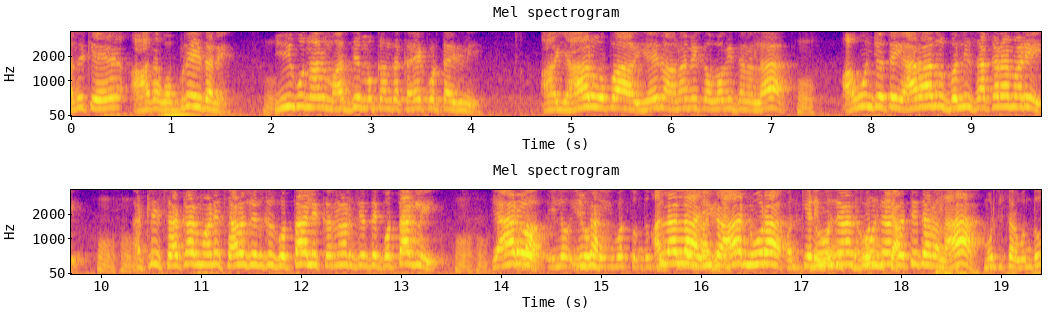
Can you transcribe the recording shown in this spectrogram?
ಅದಕ್ಕೆ ಆದ ಒಬ್ಬನೇ ಇದ್ದಾನೆ. ಈಗೂ ನಾನು ಮಾಧ್ಯಮ ಮುಖಾಂತರ ಕರೆ ಕೊಡ್ತಾ ಇದ್ದೀನಿ. ಆ ಯಾರು ಒಬ್ಬ ಏನು ಅನಾಮಿಕ ಹೋಗಿದ್ದಾನಲ್ಲ ಅವನ ಜೊತೆ ಯಾರಾದ್ರೂ ಬನ್ನಿ ಸಹಕಾರ ಮಾಡಿ. ಅಟ್ಲೀಸ್ಟ್ ಸಹಕಾರ ಮಾಡಿ ಸಾರ್ವಜನಿಕರಿಗೆ ಗೊತ್ತಾಗ್ಲಿ ಕರ್ನಾಟಕ ಜನತೆ ಗೊತ್ತಾಗ್ಲಿ. ಯಾರು? ಅಲ್ಲ, ಈಗ ನೂರ ನೂರು ಜನ. ಸತ್ತಿದ್ದಾರಲ್ಲ? ಮೂರ್ತಿ ಸರ್ ಒಂದು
